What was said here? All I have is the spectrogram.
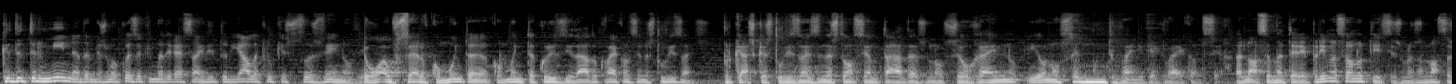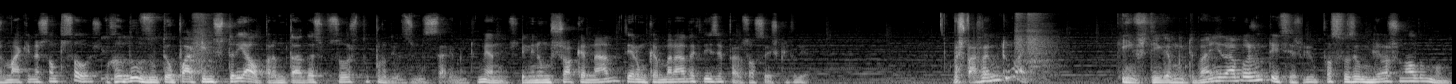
que determina da mesma coisa que uma direção editorial aquilo que as pessoas veem e não veem. Eu observo com muita, com muita curiosidade o que vai acontecer nas televisões, porque acho que as televisões ainda estão sentadas no seu reino e eu não sei muito bem o que é que vai acontecer. A nossa matéria-prima são notícias, mas as nossas máquinas são pessoas. Reduz o teu parque industrial para metade das pessoas, tu produzes necessariamente menos. A mim não me choca nada ter um camarada que diz, pá, eu só sei escrever. Mas faz bem muito bem. Investiga muito bem e dá boas notícias. Eu posso fazer o melhor jornal do mundo.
